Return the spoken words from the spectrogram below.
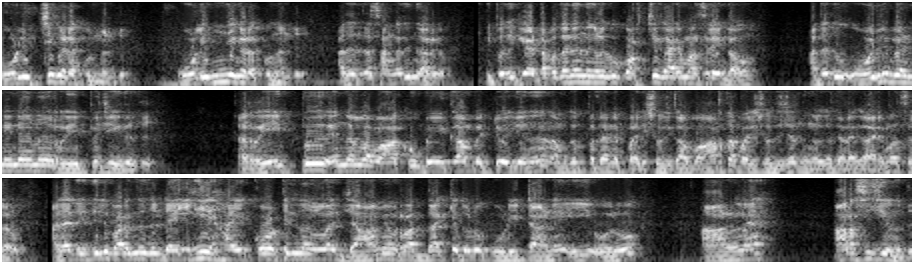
ഒളിച്ചു കിടക്കുന്നുണ്ട്. ഒളിഞ്ഞു കിടക്കുന്നുണ്ട്. അതെന്താ സംഗതി എന്ന് അറിയോ ഇപ്പൊ ഇത് കേട്ടപ്പോൾ തന്നെ നിങ്ങൾക്ക് കുറച്ച് കാര്യം മനസ്സിലുണ്ടാവും അതായത് ഒരു പെണ്ണിനാണ് റേപ്പ് ചെയ്തത്. റേപ്പ് എന്നുള്ള വാക്ക് ഉപയോഗിക്കാൻ പറ്റുമോ എന്ന് നമുക്ക് ഇപ്പൊ തന്നെ പരിശോധിക്കാം. വാർത്ത പരിശോധിച്ചാൽ നിങ്ങൾക്ക് തന്നെ കാര്യം മനസ്സിലാവും. അതായത് ഇതിൽ പറയുന്നത് ഡൽഹി ഹൈക്കോർട്ടിൽ നിന്നുള്ള ജാമ്യം റദ്ദാക്കിയതോട് കൂടിയിട്ടാണ് ഈ ഒരു ആളിനെ അറസ്റ്റ് ചെയ്യുന്നത്.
